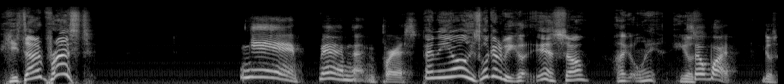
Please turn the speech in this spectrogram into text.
he's not impressed. Yeah, man, I'm not impressed. And he always looking at me. goes, Yeah, so I go. What? He goes. So what? He goes,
